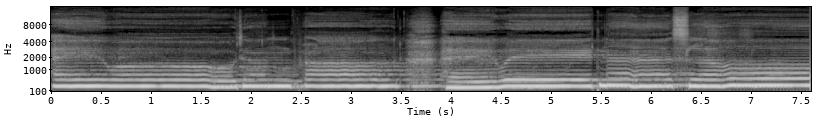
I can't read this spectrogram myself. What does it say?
Hayward and proud, hey witness low.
